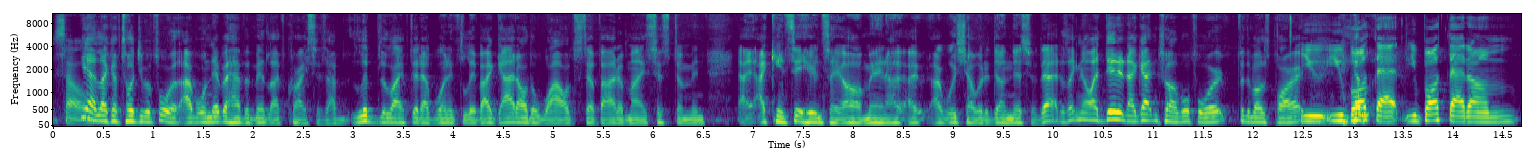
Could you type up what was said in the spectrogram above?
So yeah, like I've told you before, I will never have a midlife crisis. I've lived the life that I've wanted to live. I got all the wild stuff out of my system, and I, I can't sit here and say, oh man, I, I, I wish I would have done this or that. It's like no, I did it. I got in trouble for it for the most part. You you bought that. You bought that. Um,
